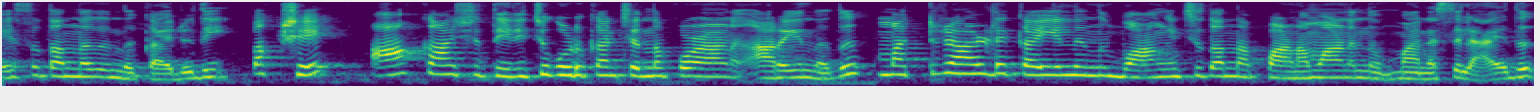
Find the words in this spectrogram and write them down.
പൈസ തന്നതെന്ന് കരുതി. പക്ഷേ ആ കാശ് തിരിച്ചു കൊടുക്കാൻ ചെന്നപ്പോഴാണ് അറിയുന്നത് മറ്റൊരാളുടെ കയ്യിൽ നിന്ന് വാങ്ങിച്ചു തന്ന പണമാണെന്ന് മനസ്സിലായത്.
